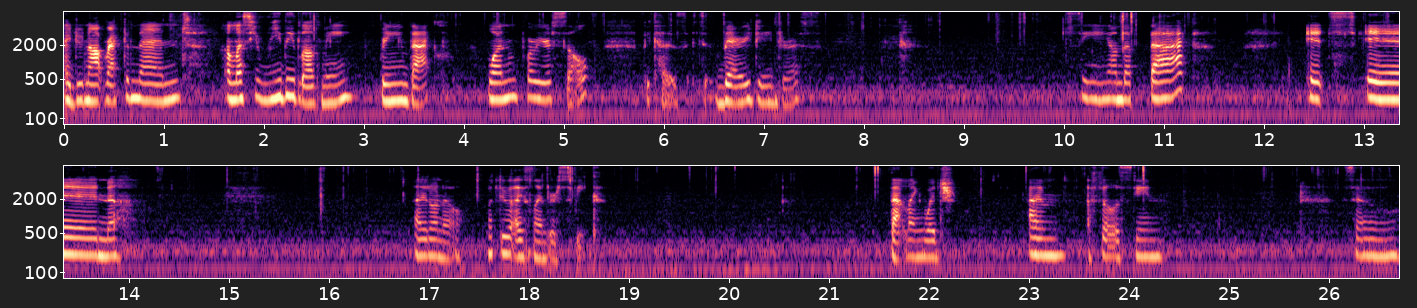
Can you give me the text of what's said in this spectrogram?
I do not recommend, unless you really love me, bringing back one for yourself because it's very dangerous. See on the back, it's in, I don't know, what do Icelanders speak? That language. I'm a Philistine. So,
